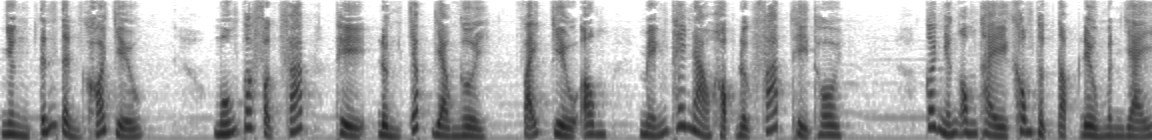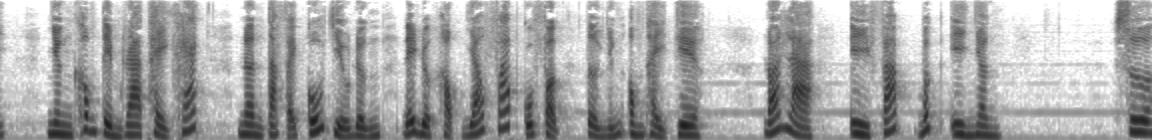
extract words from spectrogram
nhưng tính tình khó chịu. Muốn có Phật Pháp thì đừng chấp vào người, phải chiều ông, miễn thế nào học được Pháp thì thôi. Có những ông thầy không thực tập điều mình dạy, nhưng không tìm ra thầy khác, nên ta phải cố chịu đựng để được học giáo Pháp của Phật từ những ông thầy kia. Đó là y Pháp bất y nhân. Xưa,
